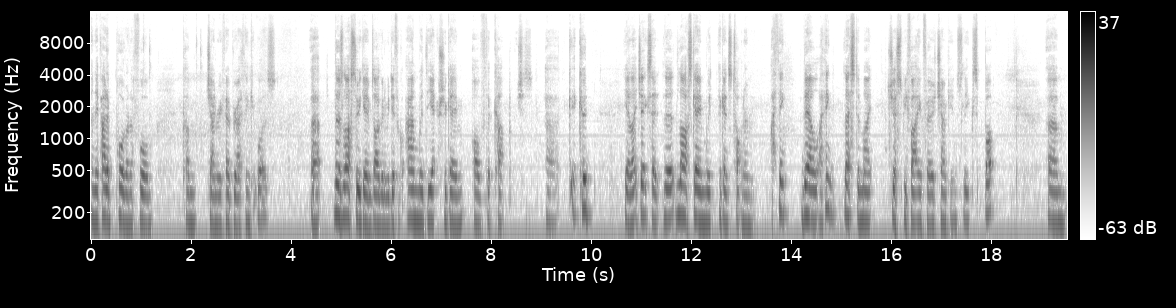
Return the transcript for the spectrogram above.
and they've had a poor run of form come January, February, I think it was. Uh, those last three games are going to be difficult, and with the extra game of the cup, which is uh, it could, yeah, like Jake said, the last game with against Tottenham, I think they'll, I think Leicester might just be fighting for a Champions League spot. Um,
